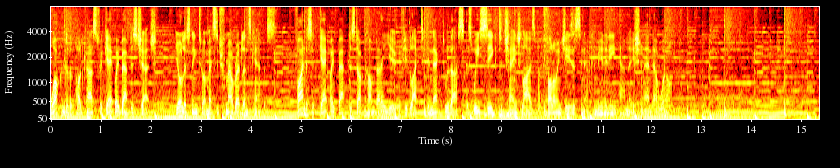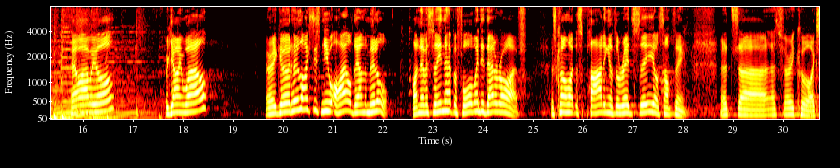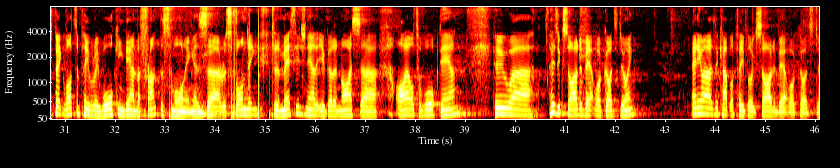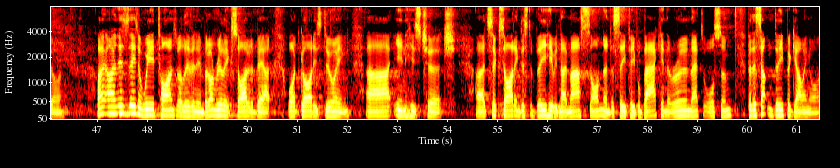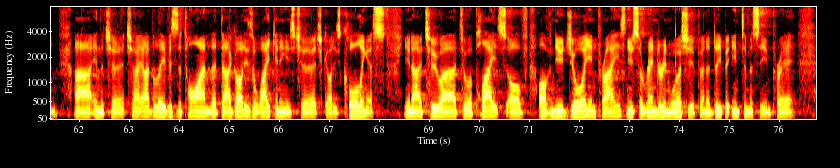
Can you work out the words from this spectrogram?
Welcome to the podcast for Gateway Baptist Church. You're listening to a message from our Redlands campus. Find us at gatewaybaptist.com.au if you'd like to connect with us as we seek to change lives by following Jesus in our community, our nation, and our world. How are we all? We're going well? Very good. Who likes this new aisle down the middle? I've never seen that before. When did that arrive? It's kind of like this parting of the Red Sea or something. It's, uh, that's very cool. I expect lots of people to be walking down the front this morning as uh, responding to the message now that you've got a nice uh, aisle to walk down. Who, uh, who's excited about what God's doing? Anyone? There's a couple of people excited about what God's doing. I, I, this, these are weird times we're living in, but I'm really excited about what God is doing uh, in His church. Uh, it's exciting just to be here with no masks on and to see people back in the room. That's awesome. But there's something deeper going on uh, in the church. I, I, believe this is a time that uh, God is awakening His church. God is calling us you know, to, uh, to a place of, of new joy in praise, new surrender in worship, and a deeper intimacy in prayer.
